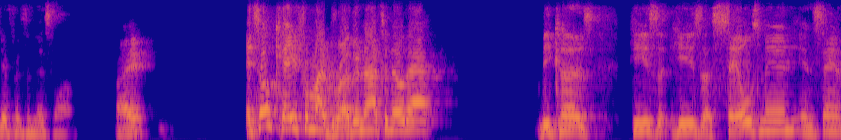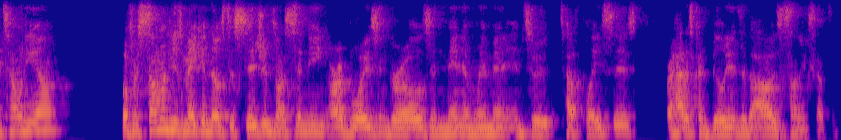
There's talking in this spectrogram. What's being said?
difference in Islam, right? It's okay for my brother not to know that because he's he's a salesman in San Antonio. But for someone who's making those decisions on sending our boys and girls and men and women into tough places or how to spend billions of dollars, it's unacceptable.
